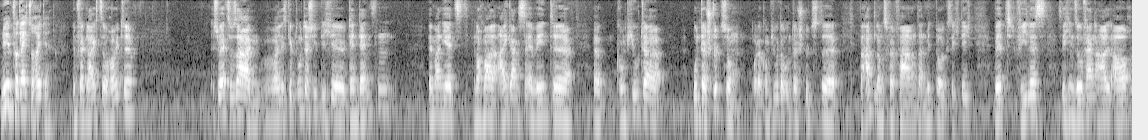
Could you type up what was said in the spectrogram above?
Nö, im Vergleich zu heute. Im Vergleich zu heute schwer zu sagen, weil es gibt unterschiedliche Tendenzen. Wenn man jetzt nochmal eingangs erwähnte äh, Computerunterstützung oder computerunterstützte Behandlungsverfahren dann mit berücksichtigt, wird vieles sich insofern halt auch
